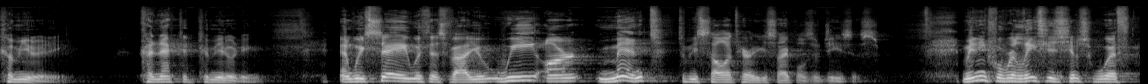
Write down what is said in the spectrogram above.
community. Connected community. And we say with this value, we aren't meant to be solitary disciples of Jesus. Meaningful relationships with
